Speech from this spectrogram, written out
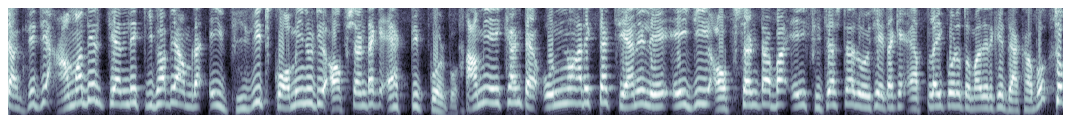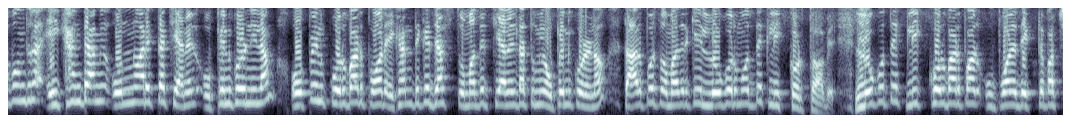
জাগছে যে আমাদের চ্যানেলে কীভাবে আমরা এই ভিজিট কমিউনিটি অপশনটাকে অ্যাক্টিভ করব। আমি এইখানটা অন্য আরেকটা চ্যানেলে এই যে অপশনটা বা এই ফিচার্সটা রয়েছে, এটাকে অ্যাপ্লাই করে তোমাদেরকে দেখাবো। তো বন্ধুরা এইখানটা আমি অন্য আরেকটা চ্যানেল ওপেন করে নিলাম। ওপেন করবার পর এখান থেকে জাস্ট তোমাদের চ্যানেলটা তুমি ওপেন করে নাও। তারপর তোমাদেরকে এই লোগোর মধ্যে ক্লিক করতে হবে। লোগোতে ক্লিক করবার পর উপরে দেখতে পাচ্ছ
